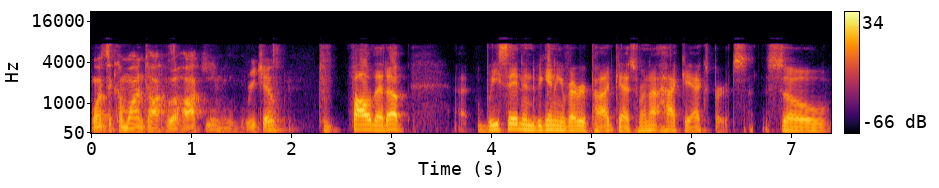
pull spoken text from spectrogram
wants to come on and talk about hockey, I mean, reach out. To follow that up, we say it in the beginning of every podcast, we're not hockey experts. So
